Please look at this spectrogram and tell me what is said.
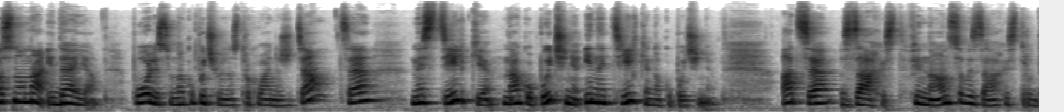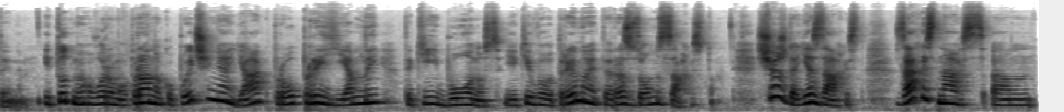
основна ідея полісу накопичувального страхування життя це не стільки накопичення і не тільки накопичення. А це захист, фінансовий захист родини. І тут ми говоримо про накопичення як про приємний такий бонус, який ви отримаєте разом з захистом. Що ж дає захист? Захист нас ем,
